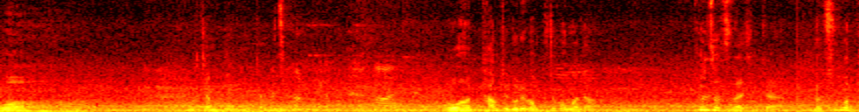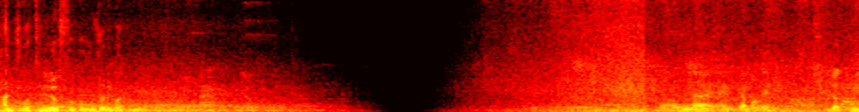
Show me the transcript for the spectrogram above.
우와. 못잠딩 못잠딩 rồi 와 다음 주에 노래방 무조건 가자. 콘서트다 진짜. 나 순간 반주가 들렸어. 너무 잘해가지고. hôm nay anh cảm ơn em rất vui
